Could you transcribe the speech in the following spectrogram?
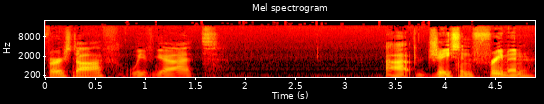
First off, we've got uh, Jason Freeman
